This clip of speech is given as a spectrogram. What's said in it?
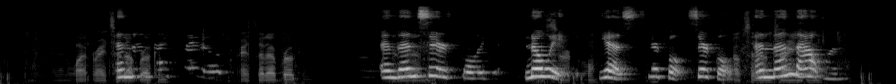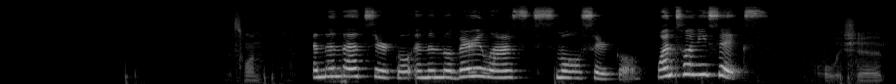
And then what? Right side And up broken? right side up. Right side up broken? And then then circle again. No, wait. Circle. Yes, circle, circle. Upside and then that one. This one. And then that circle. And then the very last small circle. 126. Holy shit.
